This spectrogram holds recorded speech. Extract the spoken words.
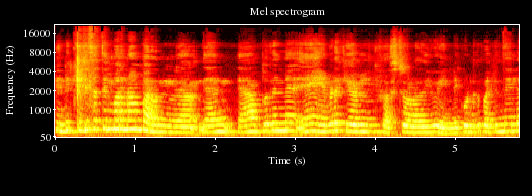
എന്റെ കിളി സത്യം പറഞ്ഞാൽ പറഞ്ഞു ഞാൻ ഞാൻ അപ്പോൾ തന്നെ ഞാൻ എവിടെ കയറി എനിക്ക് ഫസ്റ്റ് ഉള്ളത് അയ്യോ എന്നെ കൊണ്ട് പറ്റുന്നില്ല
